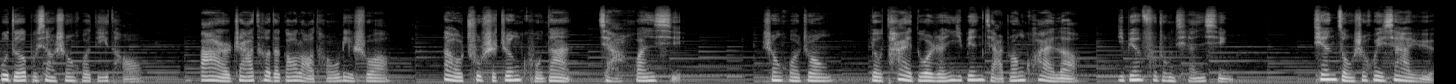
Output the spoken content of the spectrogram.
不得不向生活低头。巴尔扎特的《高老头》里说：“到处是真苦难，假欢喜。”生活中有太多人一边假装快乐，一边负重前行。天总是会下雨，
